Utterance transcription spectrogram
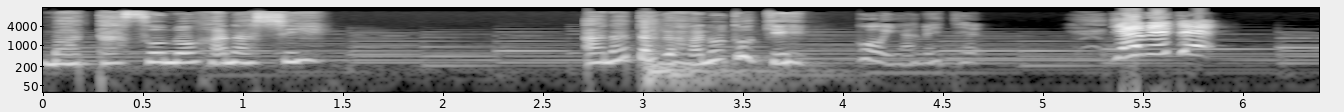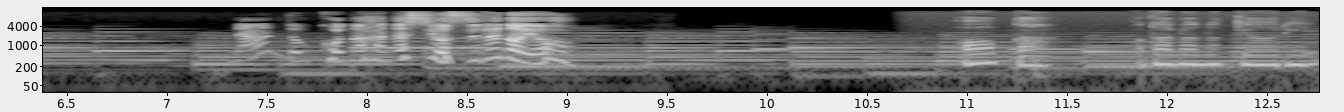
またその話。あなたがあの時、もうやめて。やめて！何度この話をするのよ。桜花踊ろの恐竜。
